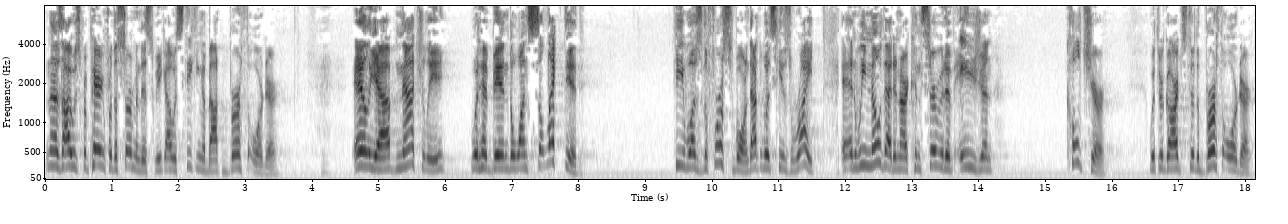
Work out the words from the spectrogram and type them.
And as I was preparing for the sermon this week, I was thinking about birth order. Eliab naturally would have been the one selected he was the firstborn. That was his right. And we know that in our conservative Asian culture with regards to the birth order.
